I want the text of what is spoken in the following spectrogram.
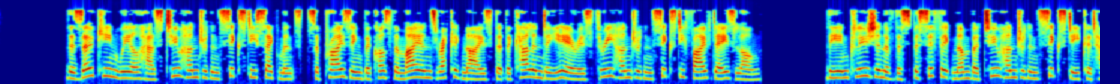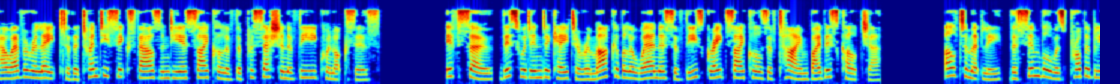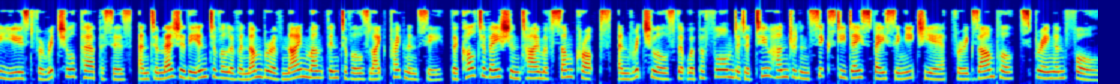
The Tzolkin wheel has 260 segments, surprising because the Mayans recognized that the calendar year is 365 days long. The inclusion of the specific number 260 could however relate to the 26,000-year cycle of the precession of the equinoxes. If so, this would indicate a remarkable awareness of these great cycles of time by this culture. Ultimately, the symbol was probably used for ritual purposes, and to measure the interval of a number of nine-month intervals like pregnancy, the cultivation time of some crops, and rituals that were performed at a 260-day spacing each year, for example, spring and fall.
